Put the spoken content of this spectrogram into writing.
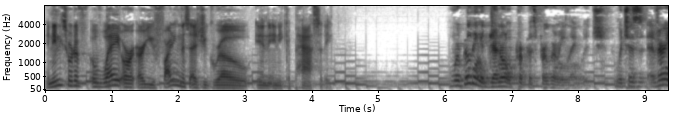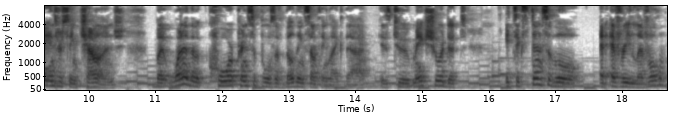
in any sort of, of way, or are you fighting this as you grow in any capacity? We're building a general purpose programming language, which is a very interesting challenge But one of the core principles of building something like that is to make sure that it's extensible at every level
